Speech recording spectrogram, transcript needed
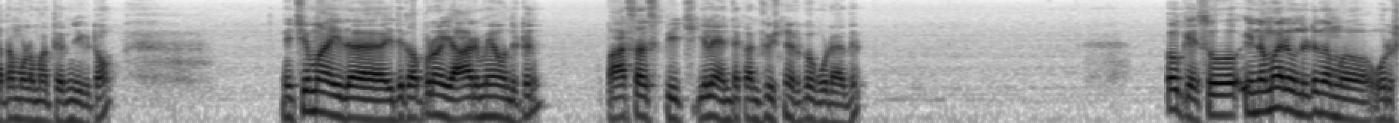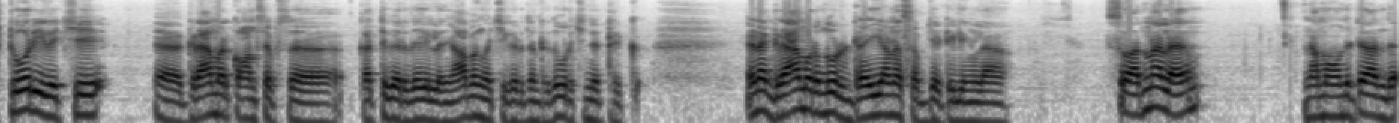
கதை மூலமாக தெரிஞ்சுக்கிட்டோம். நிச்சயமாக இதை இதுக்கப்புறம் யாருமே வந்துட்டு பார்சல் ஸ்பீச்சில் எந்த கன்ஃபியூஷனும் இருக்கக்கூடாது. ஓகே ஸோ இந்த மாதிரி வந்துட்டு நம்ம ஒரு ஸ்டோரி வச்சு கிராமர் கான்செப்ட்ஸை கற்றுக்கிறது இல்லை ஞாபகம் வச்சுக்கிறதுன்றது ஒரு சின்ன ட்ரிக் ஏன்னா கிராமர் வந்து ஒரு ட்ரையான சப்ஜெக்ட் இல்லைங்களா? ஸோ அதனால் நம்ம வந்துட்டு அந்த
